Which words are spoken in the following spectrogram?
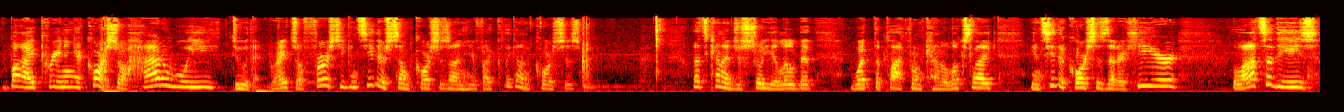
by creating a course. So how do we do that right? So first you can see there's some courses on here. If I click on courses let's kind of just show you a little bit what the platform kind of looks like. You can see the courses that are here lots of these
